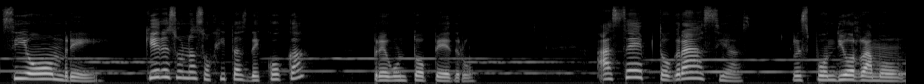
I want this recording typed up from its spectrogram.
Sí, hombre. ¿Quieres unas hojitas de coca? preguntó Pedro. Acepto, gracias, respondió Ramón.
